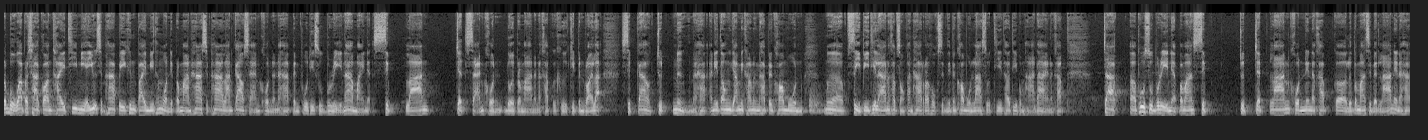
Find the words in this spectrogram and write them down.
ระบุว่าประชากรไทยที่มีอายุ 15 ปีขึ้นไปมีทั้งหมดเนี่ยประมาณ 55 ล้าน9แสนคนนะฮะเป็นผู้ที่สูบบุหรี่หน้าใหม่เนี่ย10 ล้าน7แสนคนโดยประมาณนะครับก็คือคิดเป็นร้อยละ 19.1 นะฮะอันนี้ต้องย้ำอีกครั้งหนึ่งนะครับเป็นข้อมูลเมื่อ 4 ปีที่แล้วนะครับ 2560 นี่เป็นข้อมูลล่าสุดที่เท่าที่ผมหาได้นะครับ จากผู้สูบบุหรี่เนี่ยประมาณ 10.7 ล้านคนเนี่ยนะครับก็หรือประมาณ 11 ล้านเนี่ยนะฮะ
